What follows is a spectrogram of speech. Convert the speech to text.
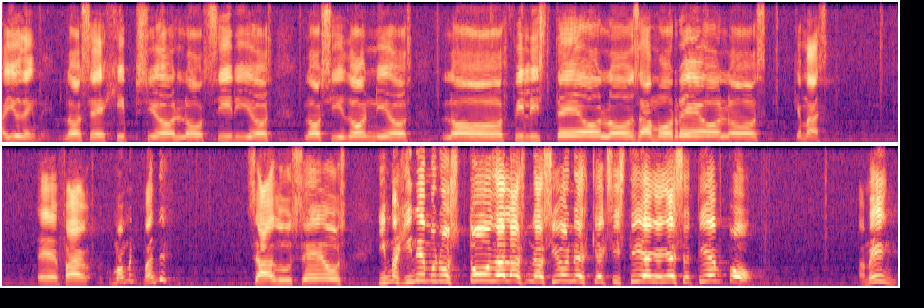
ayúdenme, los egipcios, los sirios, los sidonios, los filisteos, los amorreos, los, ¿qué más? Eh, mande? Saduceos. Imaginémonos todas las naciones que existían en ese tiempo. Amén.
